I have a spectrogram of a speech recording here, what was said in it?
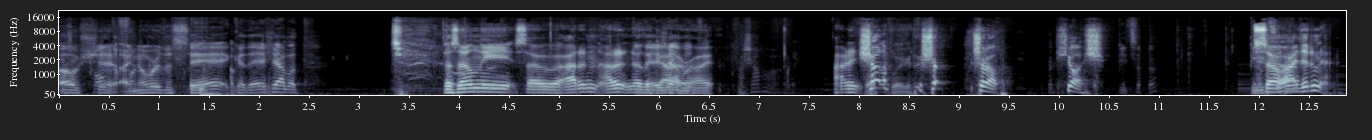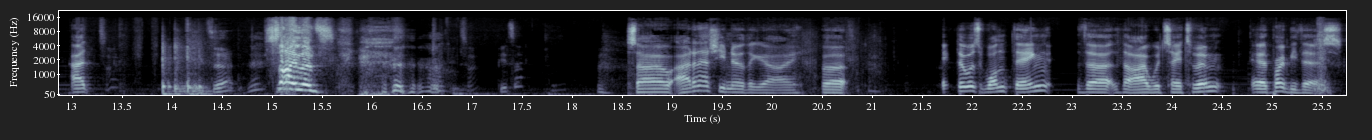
Oh shit! I know where this. There's only so I didn't I didn't know the guy right. I didn't shut up. Shut shut up. Shush. Pizza. Pizza? So I didn't. I. Pizza. Silence. Pizza. Pizza. So I didn't actually know the guy, but if there was one thing that that I would say to him, it'd probably be this.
